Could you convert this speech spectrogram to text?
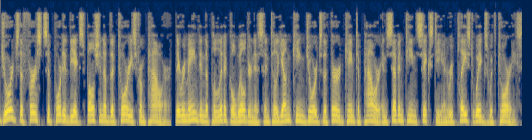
George I supported the expulsion of the Tories from power, they remained in the political wilderness until young King George III came to power in 1760 and replaced Whigs with Tories.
